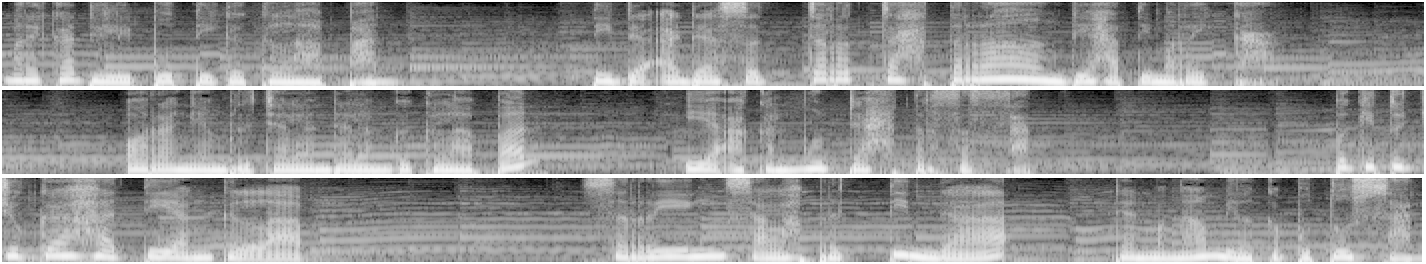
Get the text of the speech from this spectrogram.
Mereka diliputi kegelapan tidak ada secercah terang di hati mereka. Orang yang berjalan dalam kegelapan, ia akan mudah tersesat. Begitu juga hati yang gelap, sering salah bertindak dan mengambil keputusan.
